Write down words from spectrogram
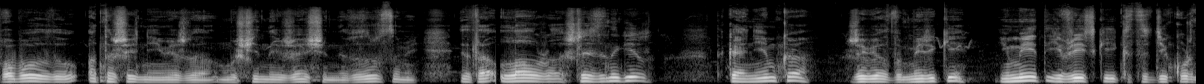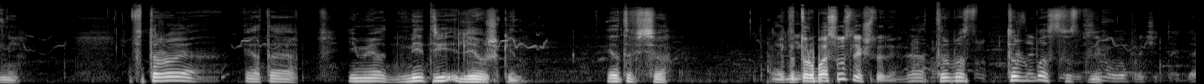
По поводу отношений между мужчиной и женщиной, взрослыми, это Лаура Шлезенегер, такая немка, живет в Америке, имеет еврейские, кстати, корни. Второе, это имя Дмитрий Левушкин. Это все. Это турбосуслик, что ли? Да, турбос, турбосуслик. его прочитать, да?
